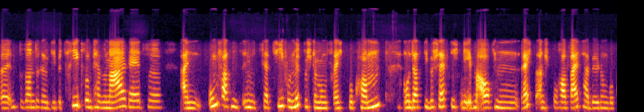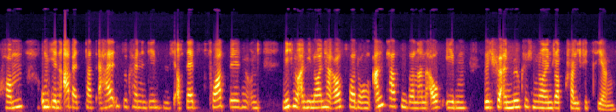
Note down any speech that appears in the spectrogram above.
äh, insbesondere die Betriebs- und Personalräte ein umfassendes Initiativ- und Mitbestimmungsrecht bekommen und dass die Beschäftigten eben auch einen Rechtsanspruch auf Weiterbildung bekommen, um ihren Arbeitsplatz erhalten zu können, indem sie sich auch selbst fortbilden und nicht nur an die neuen Herausforderungen anpassen, sondern auch eben sich für einen möglichen neuen Job qualifizieren.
